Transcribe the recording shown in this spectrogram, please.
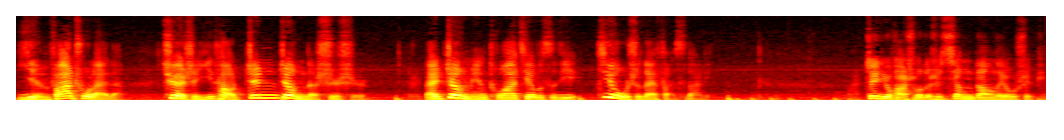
引发出来的却是一套真正的事实。来证明图哈切夫斯基就是在反斯大林，这句话说的是相当的有水平。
